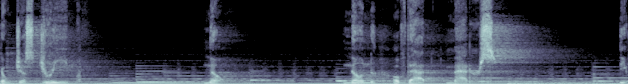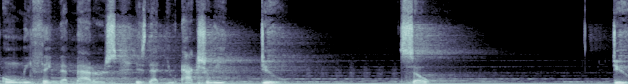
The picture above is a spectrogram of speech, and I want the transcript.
Don't just dream. No. None of that matters. The only thing that matters is that you actually do. So, do.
